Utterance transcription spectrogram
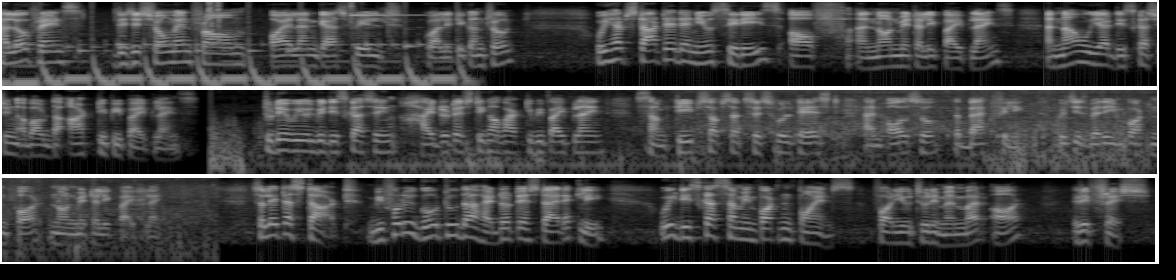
Hello friends, this is Showman from Oil and Gas Field Quality Control. We have started a new series of uh, non-metallic pipelines and now we are discussing about the RTP pipelines. Today we will be discussing hydrotesting of RTP pipeline, some tips of successful test and also the backfilling which is very important for non-metallic pipeline. So let us start. Before we go to the hydrotest directly, we'll discuss some important points for you to remember or refresh.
